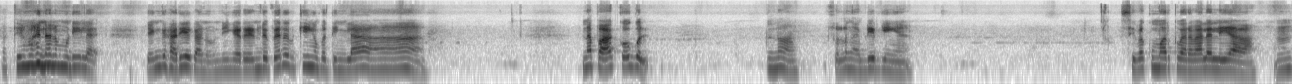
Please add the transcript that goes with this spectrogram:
சத்தியமா என்னால முடியல. எங்க ஹரிய காணும்? நீங்க ரெண்டு பேர் இருக்கீங்க பாத்தீங்களா? என்னப்பா கோகுல்? என்ன சொல்லுங்க எப்படி இருக்கீங்க? சிவகுமாருக்கு வேற வேலை இல்லையா? ம்.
